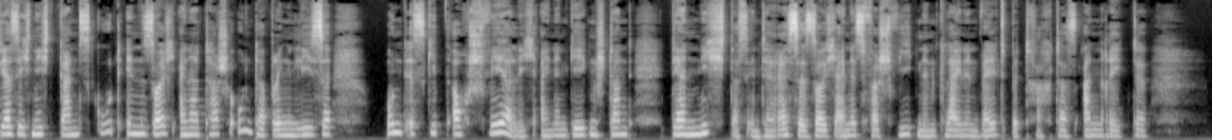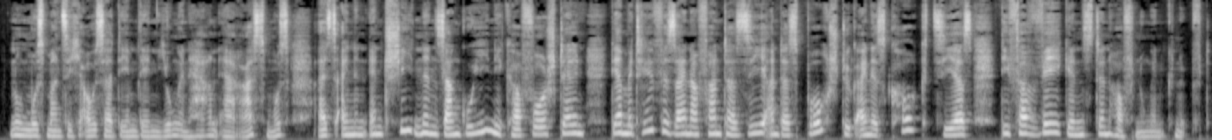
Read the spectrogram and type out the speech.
der sich nicht ganz gut in solch einer tasche unterbringen ließe und es gibt auch schwerlich einen gegenstand der nicht das interesse solch eines verschwiegenen kleinen weltbetrachters anregte. Nun muss man sich außerdem den jungen herrn erasmus als einen entschiedenen sanguiniker vorstellen der mit hilfe seiner phantasie an das bruchstück eines korkziehers die verwegensten hoffnungen knüpft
